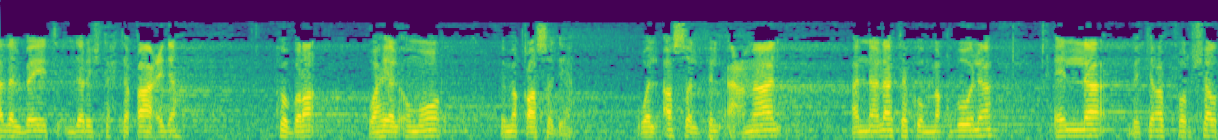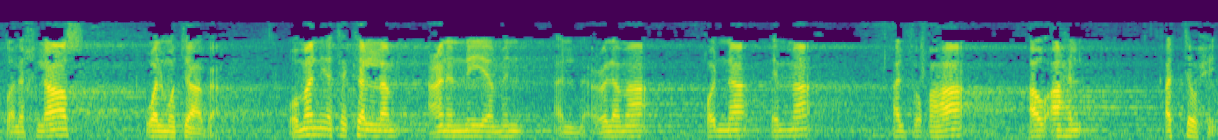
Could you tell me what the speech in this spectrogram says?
هذا البيت درج تحت قاعدة كبرى وهي الأمور بمقاصدها والأصل في الأعمال أن لا تكون مقبولة إلا بتوفر شرط الإخلاص والمتابعة. ومن يتكلم عن النية من العلماء قلنا إما الفقهاء أو أهل التوحيد.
